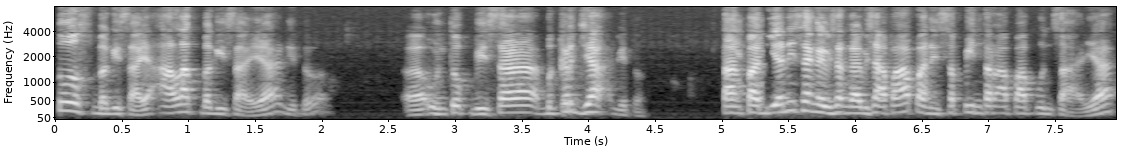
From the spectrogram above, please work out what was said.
tools bagi saya, alat bagi saya gitu uh, untuk bisa bekerja gitu. Tanpa dia nih saya nggak bisa nggak bisa apa-apa nih. Sepintar apa pun saya,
